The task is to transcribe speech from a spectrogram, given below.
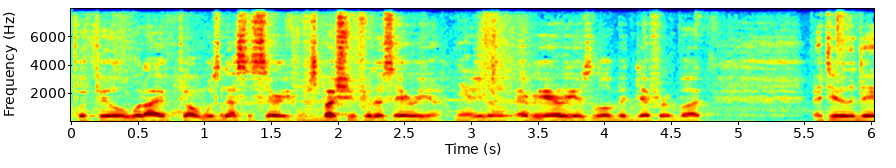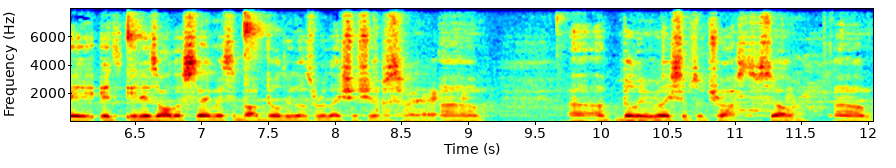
fulfill what I felt was necessary, especially for this area. Yeah. You know, every area is a little bit different, but at the end of the day, it, it is all the same. It's about building those relationships, right. um, uh, building relationships of trust. So um,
